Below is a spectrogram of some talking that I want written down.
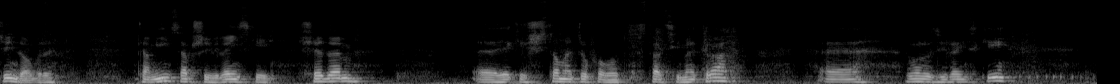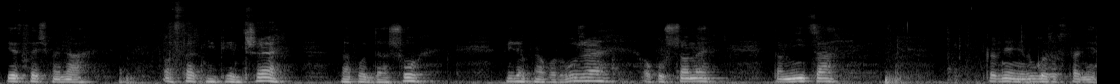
Dzień dobry. Kamienica przy Wileńskiej 7, e, jakieś 100 metrów od stacji metra. E, dworzec Wileński. Jesteśmy na ostatnim piętrze, na poddaszu. Widok na podwórze, opuszczone. Kamienica pewnie niedługo zostanie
